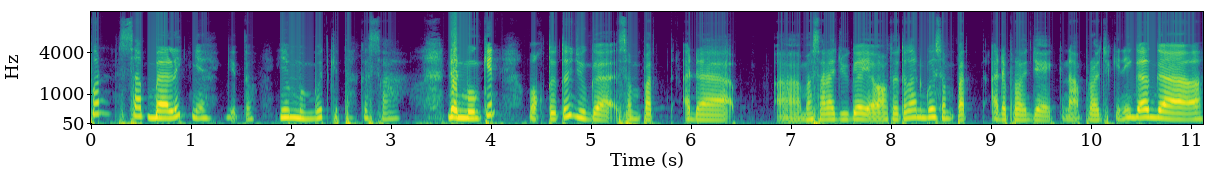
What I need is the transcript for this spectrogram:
pun sebaliknya gitu yang membuat kita kesal. Dan mungkin waktu itu juga sempat ada uh, masalah juga ya. Waktu itu kan gue sempat ada project. Nah project ini gagal.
